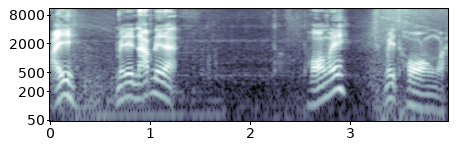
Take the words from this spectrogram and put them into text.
ไอไม่ได้นับเลยนะทองไหม ไม่ทองว่ะ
